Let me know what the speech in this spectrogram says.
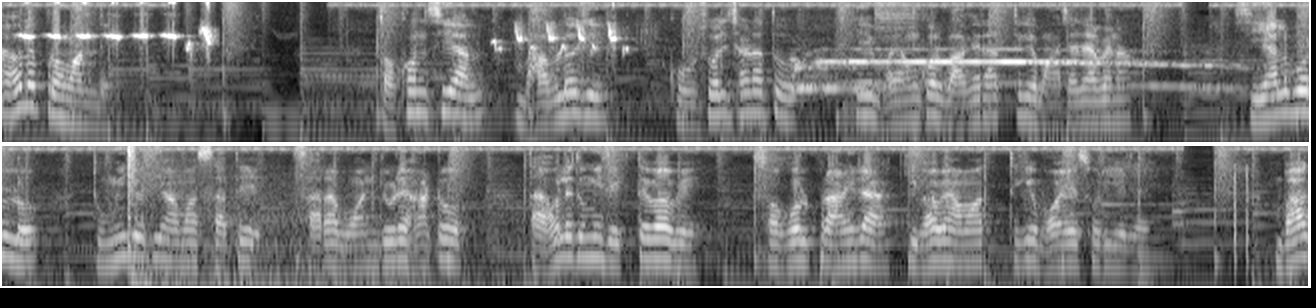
তাহলে প্রমাণ দে। তখন শিয়াল ভাবলো যে কৌশল ছাড়া তো এই ভয়ঙ্কর বাঘের হাত থেকে বাঁচা যাবে না। শিয়াল বলল, তুমি যদি আমার সাথে সারা বন জুড়ে হাঁটো, তাহলে তুমি দেখতে পাবে সকল প্রাণীরা কীভাবে আমার থেকে ভয়ে সরিয়ে যায়। বাঘ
